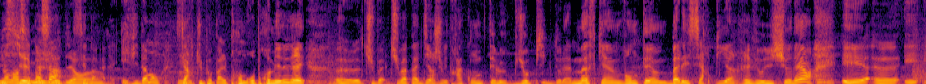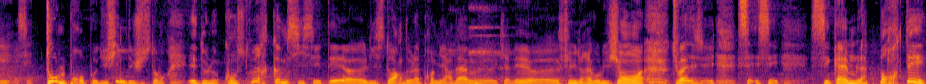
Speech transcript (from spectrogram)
non, non, vicié, pas mais je ça, veux dire, euh, pas- évidemment. C'est-à-dire que tu peux pas le prendre au premier degré. Euh, tu vas, tu vas pas dire, je vais te raconter le biopic de la meuf qui a inventé un balai serpillère révolutionnaire, et, euh, et, et c'est tout le propos du film justement, et de le construire comme si c'était l'histoire de la première dame qui avait fait une révolution. Tu vois, c'est- quand même la portée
